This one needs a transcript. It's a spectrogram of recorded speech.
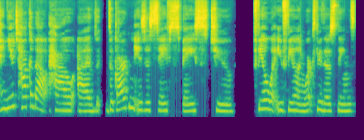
can you talk about how uh, the, the garden is a safe space to feel what you feel and work through those things,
